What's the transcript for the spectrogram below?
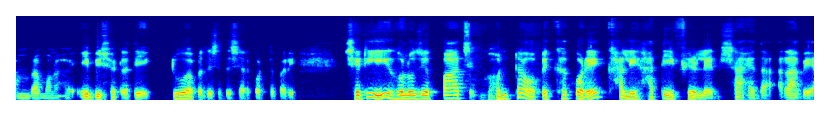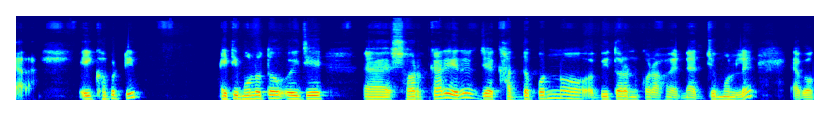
আমরা মনে হয় এই বিষয়টাতে একটু আপনাদের সাথে শেয়ার করতে পারি। সেটি হলো যে ৫ ঘণ্টা অপেক্ষা করে খালি হাতেই ফিরলেন শাহেদা রাবেয়ারা। এই খবরটি, এটি মূলত ওই যে সরকারের যে খাদ্যপণ্য বিতরণ করা হয় ন্যায্য মূল্যে এবং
